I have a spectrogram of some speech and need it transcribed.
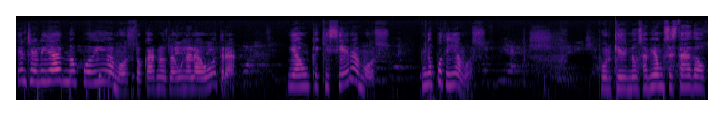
en realidad no podíamos tocarnos la una a la otra. Y aunque quisiéramos, no podíamos. Porque nos habíamos estado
